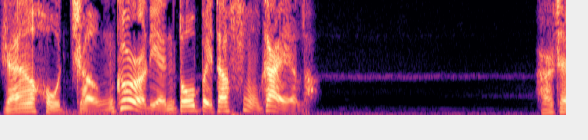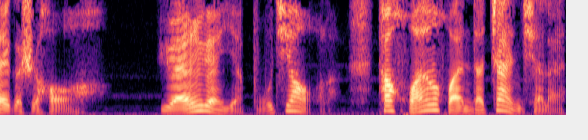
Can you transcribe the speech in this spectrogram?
然后整个脸都被它覆盖了。而这个时候，圆圆也不叫了。他缓缓的站起来，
